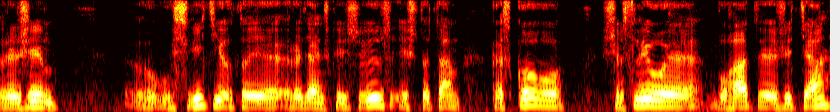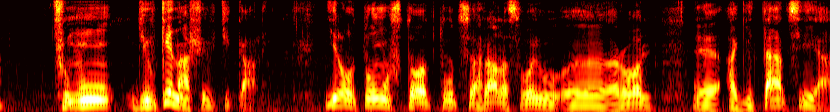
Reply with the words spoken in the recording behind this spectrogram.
режим у світі то є Радянський Союз, і що там казково щасливе, багате життя чому дівки наші втікали. Діло в тому, що тут зіграла свою е, роль е, агітація,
